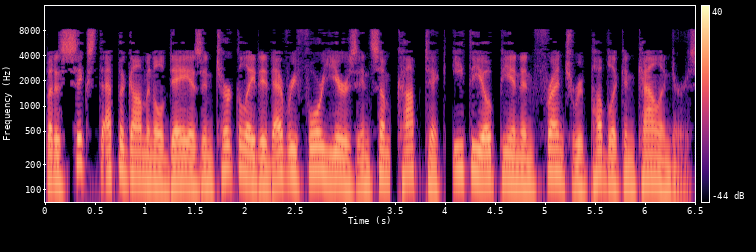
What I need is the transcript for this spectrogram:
but a sixth epagomenal day is intercalated every four years in some Coptic, Ethiopian and French Republican calendars.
